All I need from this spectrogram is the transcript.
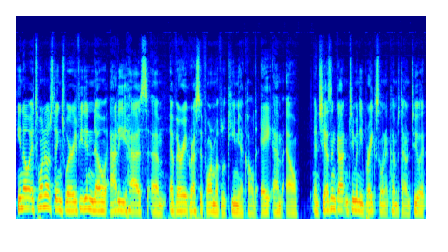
you know, it's one of those things where if you didn't know, Addie has um, a very aggressive form of leukemia called AML. And she hasn't gotten too many breaks when it comes down to it.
